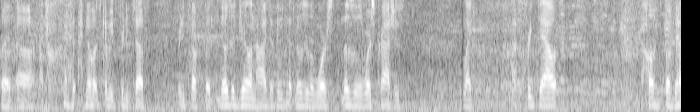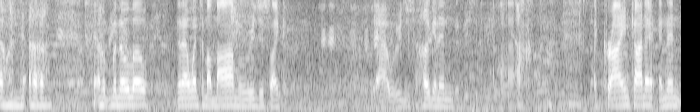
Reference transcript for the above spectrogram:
But uh, I know I know it's gonna be pretty tough, pretty tough. But those adrenaline highs, I think that those are the worst. Those are the worst crashes. Like I freaked out, hugged Pavel and uh, Manolo. Then I went to my mom and we were just like, yeah, we were just hugging and uh, like crying kind of. And then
